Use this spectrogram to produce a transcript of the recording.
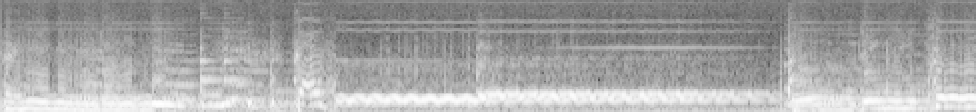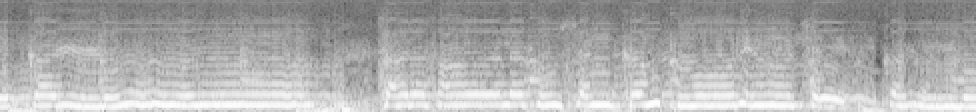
కళ్ళు. పూరించే కళ్ళు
